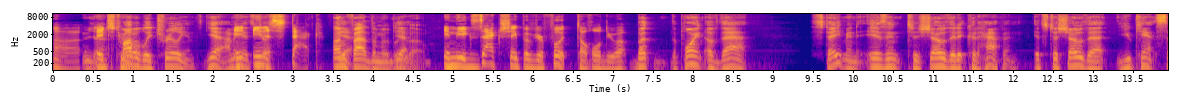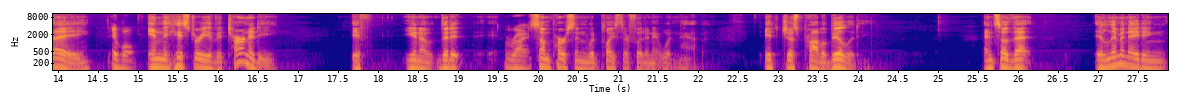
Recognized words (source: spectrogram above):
uh, Yeah, H2O probably trillions. Yeah, I mean, in, it's in a stack Unfathomably, Yeah. though. in the exact shape of your foot to hold you up. but the point of that statement isn't to show that it could happen. It's to show that you can't say It won't. in the history of eternity if you know that it Right. some person would place their foot and it wouldn't happen. It's just probability. And so that eliminating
